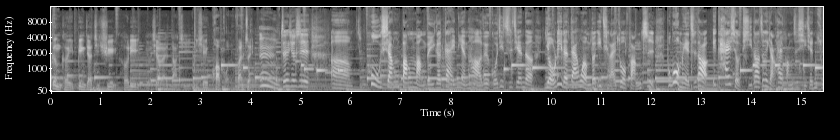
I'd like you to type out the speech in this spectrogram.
更可以并驾齐驱，合力有效来打击一些跨国的犯罪。嗯，这个就是呃互相帮忙的一个概念哈，这个国际之间的有利的单位，我们都一起来做防治。不过我们也知道，一开始有提到这个亚太防治洗钱组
